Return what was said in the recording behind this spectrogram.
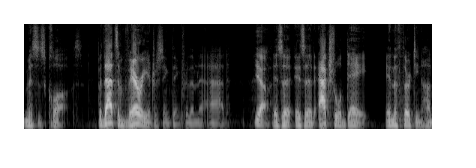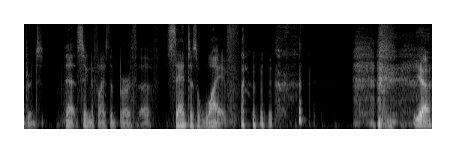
Mrs. Claus. But that's a very interesting thing for them to add. Yeah. Is a is an actual date in the 1300s that signifies the birth of Santa's wife. Yeah.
